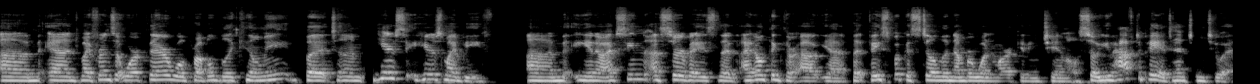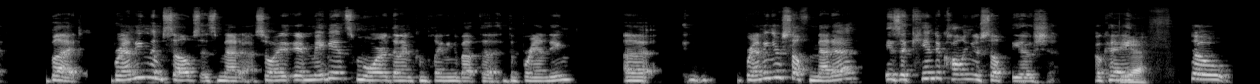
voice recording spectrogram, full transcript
Um, and my friends at work there will probably kill me. But um, here's here's my beef. Um, you know, I've seen uh, surveys that I don't think they're out yet, but Facebook is still the number one marketing channel. So you have to pay attention to it. But branding themselves as Meta. So I, maybe it's more that I'm complaining about the the branding. Uh, branding yourself Meta is akin to calling yourself the ocean. Okay. yes. So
